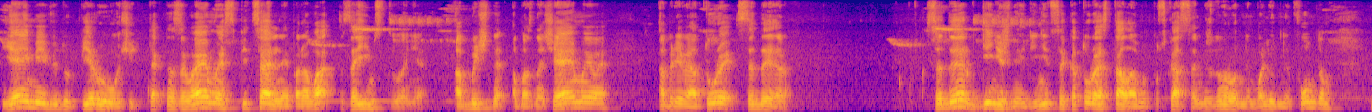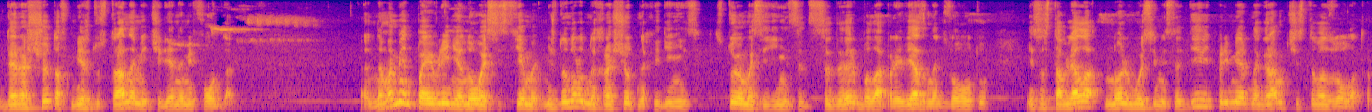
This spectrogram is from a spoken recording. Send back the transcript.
Я имею в виду в первую очередь так называемые специальные права заимствования, обычно обозначаемые аббревиатурой СДР. СДР – денежная единица, которая стала выпускаться Международным валютным фондом для расчетов между странами-членами фонда. На момент появления новой системы международных расчетных единиц стоимость единицы ЦДР была привязана к золоту и составляла 0,89 примерно грамм чистого золота,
